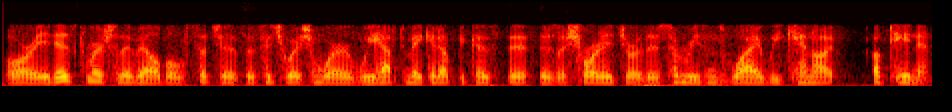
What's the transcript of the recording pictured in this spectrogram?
or it is commercially available, such as a situation where we have to make it up because the, there's a shortage or there's some reasons why we cannot obtain it.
